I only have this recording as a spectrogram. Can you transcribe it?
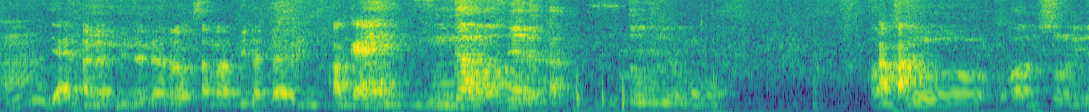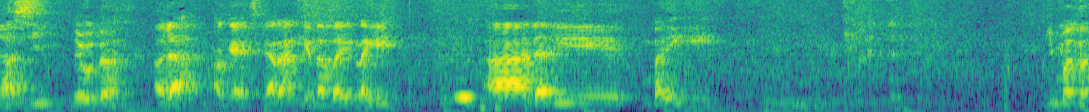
Hmm, jadi. Ada bidadaro sama bidadari. Oke. Enggak, maksudnya dekat itu dia mau Apa? konsul konsolidasi. Ya udah. Udah, oke. Sekarang kita balik lagi Eh, dari Mbak Iki. Gimana?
